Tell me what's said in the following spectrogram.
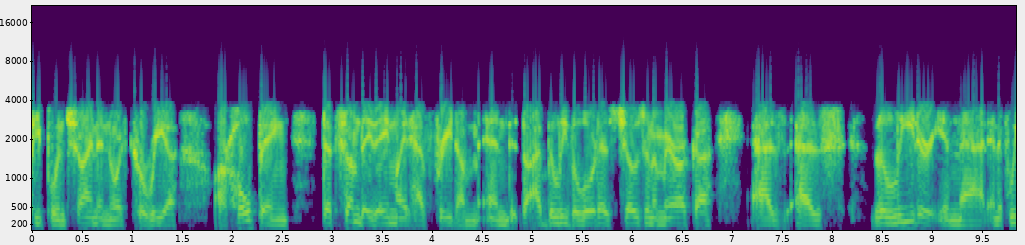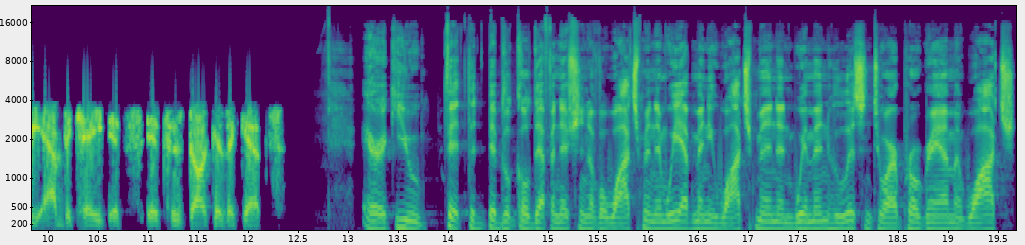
People in China, North Korea are hoping that someday they might have freedom. And I believe the Lord has chosen America as as the leader in that. And if we abdicate, it's it's as dark as it gets. Eric, you fit the biblical definition of a watchman, and we have many watchmen and women who listen to our program and watch,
